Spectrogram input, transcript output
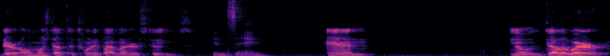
they're almost up to twenty-five hundred students. Insane. And, you know, Delaware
